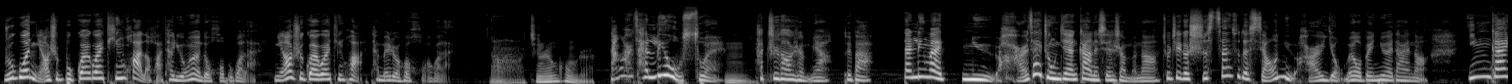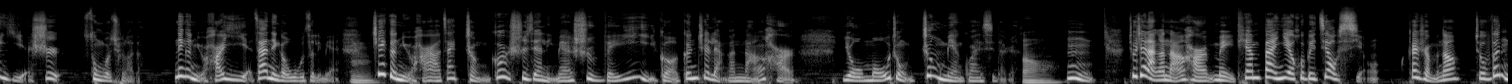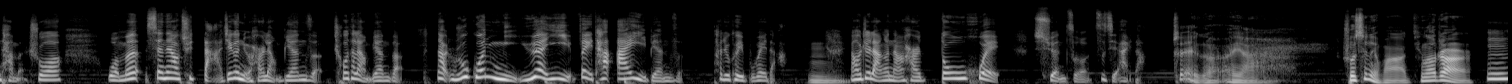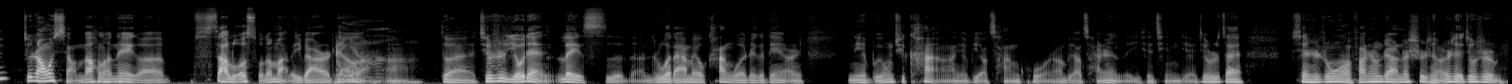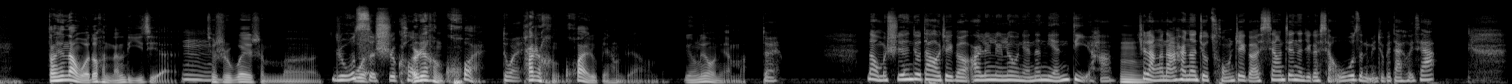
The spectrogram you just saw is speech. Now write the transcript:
如果你要是不乖乖听话的话，他永远都活不过来；你要是乖乖听话，他没准会活过来。啊，精神控制，男孩才六岁，嗯他知道什么呀，对吧？但另外女孩在中间干了些什么呢？就这个十三岁的小女孩有没有被虐待呢？应该也是送过去了的。那个女孩也在那个屋子里面，嗯，这个女孩啊，在整个事件里面是唯一一个跟这两个男孩有某种正面关系的人。哦，嗯，就这两个男孩每天半夜会被叫醒，干什么呢？就问他们说：“我们现在要去打这个女孩两鞭子，抽她两鞭子。那如果你愿意为她挨一鞭子，她就可以不被打。嗯，然后这两个男孩都会选择自己挨打。这个，哎呀，说心里话，听到这儿嗯，就让我想到了那个萨罗索德玛的一百二十天了、哎啊，对，就是有点类似的。如果大家没有看过这个电影，你也不用去看啊，也比较残酷，然后比较残忍的一些情节，就是在现实中啊发生这样的事情，而且就是到现在我都很难理解，嗯就是为什么如此失控，而且很快，对。它是很快就变成这样的。零六年嘛，对那我们时间就到这个二零零六年的年底哈，嗯这两个男孩呢就从这个乡间的这个小屋子里面就被带回家。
